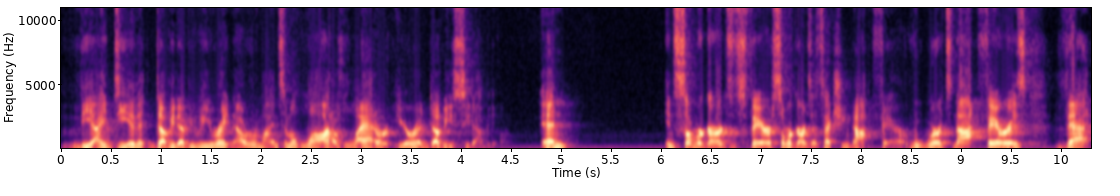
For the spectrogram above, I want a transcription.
the idea that WWE right now reminds him a lot of latter era WCW. And in some regards it's fair, some regards that's actually not fair. Where it's not fair is that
